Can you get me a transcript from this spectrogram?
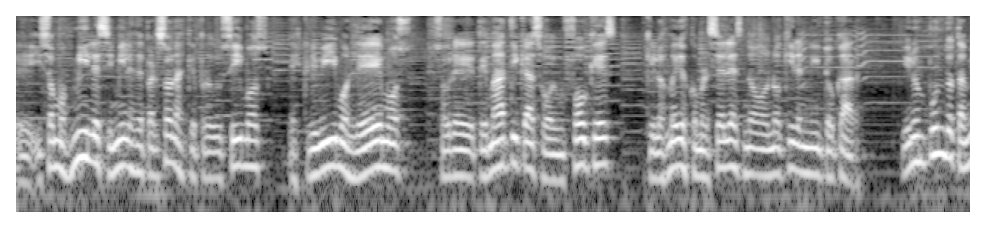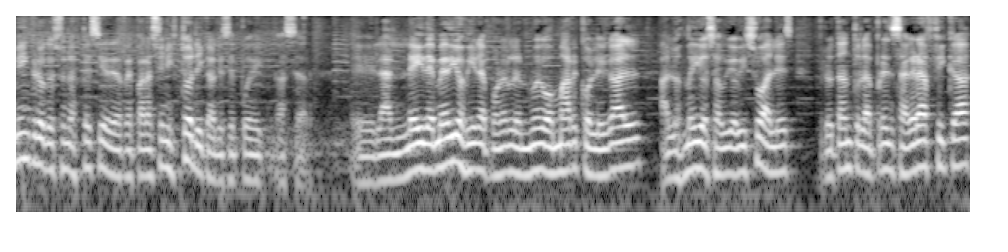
eh, y somos miles y miles de personas que producimos, escribimos, leemos sobre temáticas o enfoques que los medios comerciales no, no quieren ni tocar. Y en un punto también creo que es una especie de reparación histórica que se puede hacer. Eh, la ley de medios viene a ponerle un nuevo marco legal a los medios audiovisuales, pero tanto la prensa gráfica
